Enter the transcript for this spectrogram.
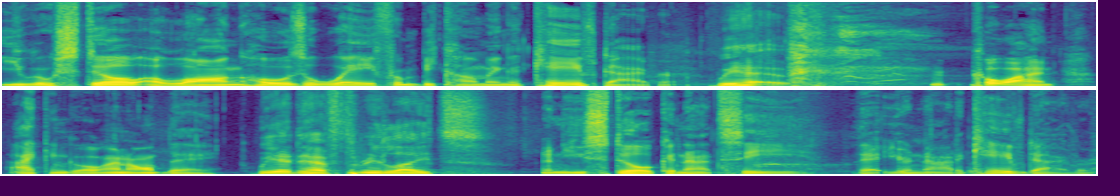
you were still a long hose away from becoming a cave diver. We had Go on. I can go on all day. we had to have three lights. and you still could not see that you're not a cave diver.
